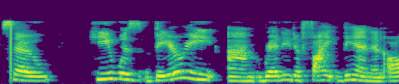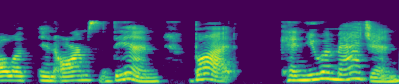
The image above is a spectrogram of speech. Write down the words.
So he was very um, ready to fight then and all up in arms then. But can you imagine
